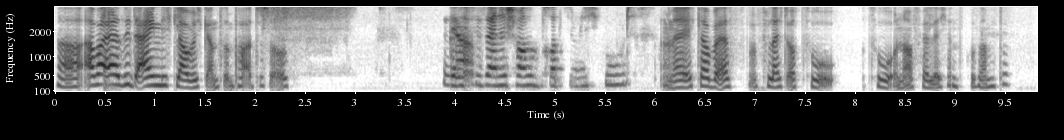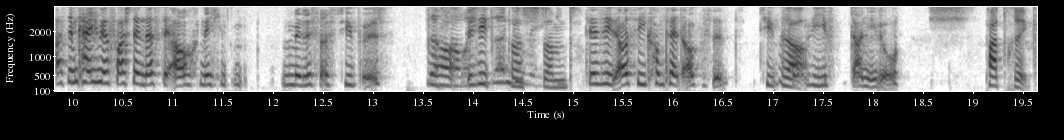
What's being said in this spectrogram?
Ja, aber er sieht eigentlich, glaube ich, ganz sympathisch aus. Aber Ja. Ich sehe seine Chancen trotzdem nicht gut. Nee, ich glaube, er ist vielleicht auch zu, zu unauffällig insgesamt. Außerdem kann ich mir vorstellen, dass der auch nicht Melissas Typ ist. Das Ja, war mein sieht-. Das stimmt. Der sieht aus wie komplett opposite Typ Ja. wie Danilo. Patrick.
